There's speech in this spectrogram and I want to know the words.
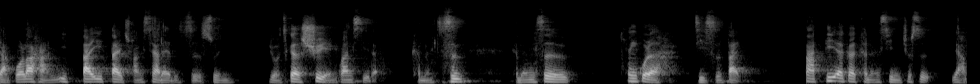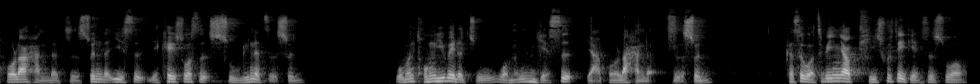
亚伯拉罕一代一代传下来的子孙，有这个血缘关系的，可能是，可能是通过了几十代。那第二个可能性就是亚伯拉罕的子孙的意思，也可以说是属灵的子孙。我们同一位的族，我们也是亚伯拉罕的子孙。可是我这边要提出这一点是说，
